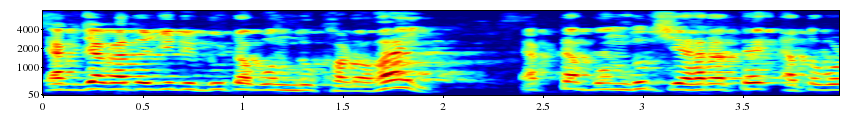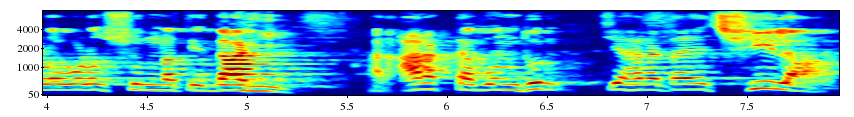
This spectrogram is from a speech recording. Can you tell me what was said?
এক জায়গাতে যদি দুটা বন্ধু খাড়ো হয়, একটা বন্ধুর চেহারাতে এত বড় বড় সুন্নাতি দাড়ি আর আর একটা বন্ধুর চেহারাটায় ছিলা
